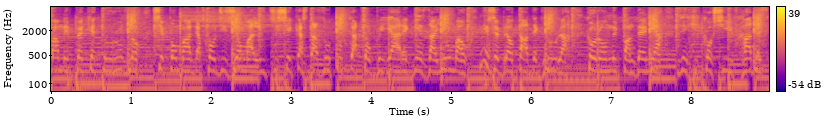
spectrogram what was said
Mamy bekę tu równo, się pomaga Wchodzi zioma, liczy się każda złotówka Co by Jarek nie zajumał, nie żebrał Tadek rura. Korony pandemia, niech ich kosi i w Hades.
